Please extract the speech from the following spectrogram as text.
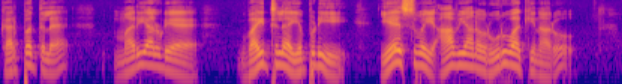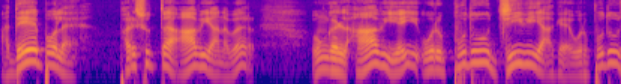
கற்பத்தில் மரியாளுடைய வயிற்றில் எப்படி இயேசுவை ஆவியானவர் உருவாக்கினாரோ அதே போல பரிசுத்த ஆவியானவர் உங்கள் ஆவியை ஒரு புது ஜீவியாக ஒரு புது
